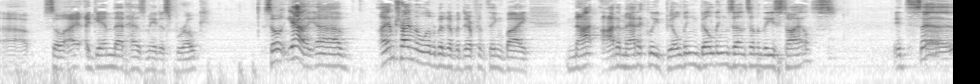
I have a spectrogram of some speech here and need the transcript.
Uh, so I, again, that has made us broke. So yeah, uh, I am trying a little bit of a different thing by not automatically building buildings on some of these tiles. It's uh,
